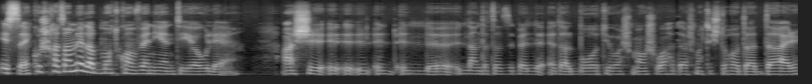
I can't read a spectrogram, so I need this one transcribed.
Issa jekk hux ħa tagħmilha b'mod konvenjenti jew le, għax l-landa ta' żibel qiegħda l-bot jew għax m'hawnx waħda għax ma tix toħodha d-dar,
